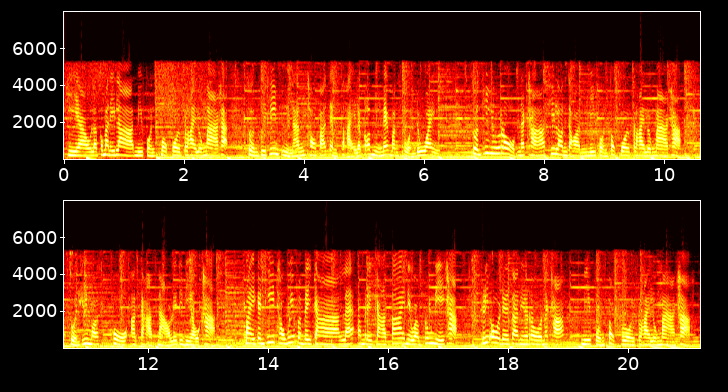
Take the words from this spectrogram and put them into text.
เกียว แล้วก็มะนิลา มีฝนตกโปรยปลายลงมาค่ะ ส่วนพื้นที่อื่นนั้นท้องฟ้าแจ่มใสแล้วก็มีเมฆบางส่วนด้วย ส่วนที่ยุโรปนะคะ ที่ลอนดอนมีฝนตกโปรยปลายลงมาค่ะ ส่วนที่มอสโกอากาศหนาวเลยทีเดียวค่ะไปกันที่ทวีปอเมริกาและอเมริกาใต้ในวันพรุ่งนี้ค่ะ ริโอเดจาเนโรนะคะ มีฝนตกโปรยปลายลงมาค่ะ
